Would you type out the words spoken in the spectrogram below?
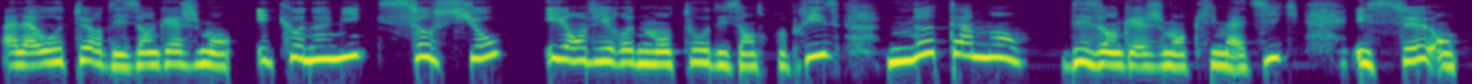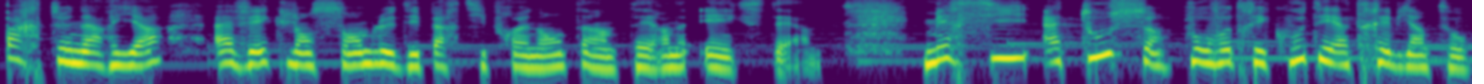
à la hauteur des engagements économiques, sociaux et environnementaux des entreprises, notamment des engagements climatiques, et ce, en partenariat avec l'ensemble des parties prenantes internes et externes. Merci à tous pour votre écoute et à très bientôt.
